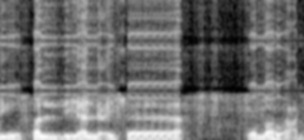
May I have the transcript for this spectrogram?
ليصلي العشاء. والله أعلم.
